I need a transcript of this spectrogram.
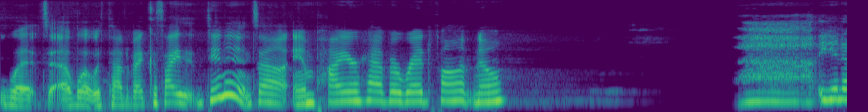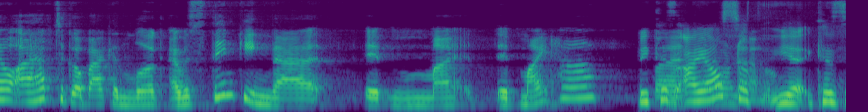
what uh, what we thought about because I didn't uh, Empire have a red font? No. you know i have to go back and look i was thinking that it might it might have Because I I also know. yeah, because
